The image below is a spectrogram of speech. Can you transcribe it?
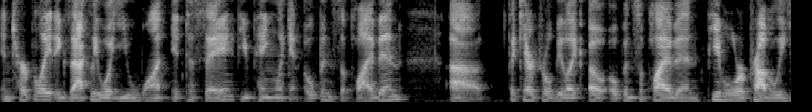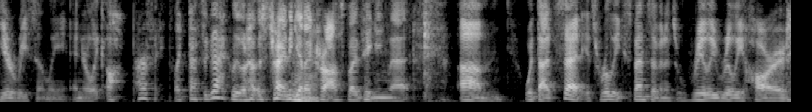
interpolate exactly what you want it to say. If you ping like an open supply bin uh, the character will be like oh open supply bin. People were probably here recently. And you're like oh perfect. Like that's exactly what i was trying to get across by pinging that. Um, with that said it's really expensive and it's really really hard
